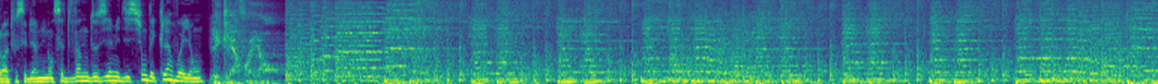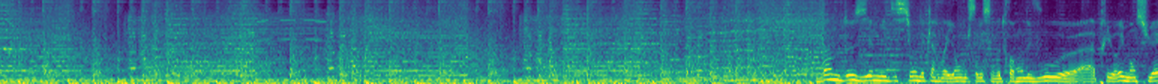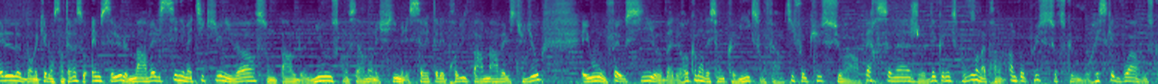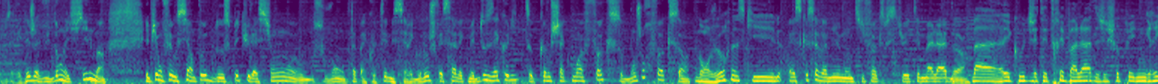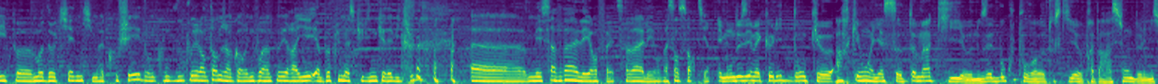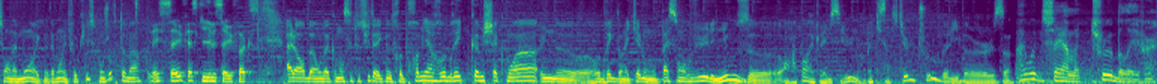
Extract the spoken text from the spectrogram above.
Bonjour à tous et bienvenue dans cette 22e édition des Clairvoyants. 22e édition des Clairvoyants, vous le savez, c'est votre rendez-vous euh, a priori mensuel dans lequel on s'intéresse au MCU, le Marvel Cinematic Universe. On parle de news concernant les films et les séries télé produites par Marvel Studios et où on fait aussi euh, bah, des recommandations de comics. On fait un petit focus sur un personnage des comics pour vous en apprendre un peu plus sur ce que vous risquez de voir ou ce que vous avez déjà vu dans les films. Et puis on fait aussi un peu de spéculation euh, où souvent on tape à côté, mais c'est rigolo. Je fais ça avec mes deux acolytes comme chaque mois. Fox, bonjour Fox. Bonjour Est-ce que ça va mieux mon petit Fox parce que tu étais malade Bah écoute, j'étais très malade, j'ai chopé une grippe euh, modokienne qui m'a couché, donc vous pouvez l'entendre, j'ai encore une voix un peu éraillée et un peu plus masculine que d'habitude. Euh, mais ça va aller en fait, ça va aller, on va s'en sortir. Et mon deuxième acolyte donc euh, Archeon Ayas Thomas qui euh, nous aide beaucoup pour euh, tout ce qui est euh, préparation de l'émission en amont avec notamment les focus. Bonjour Thomas. Et salut Faskill, salut Fox. Alors bah, on va commencer tout de suite avec notre première rubrique comme chaque mois, une euh, rubrique dans laquelle on passe en revue les news euh, en rapport avec le MCU, une rubrique qui s'intitule True Believers. I wouldn't say I'm a true believer.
